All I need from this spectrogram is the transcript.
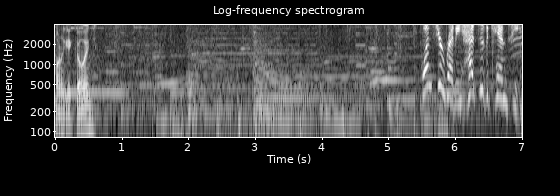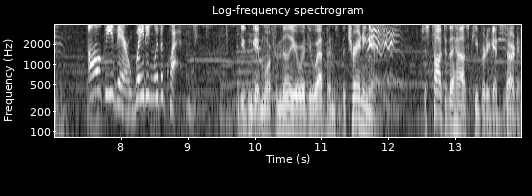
Want to get going? Once you're ready, head to the canteen. I'll be there waiting with a quest. You can get more familiar with your weapons at the training area. Just talk to the housekeeper to get started.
